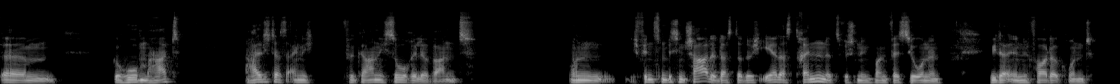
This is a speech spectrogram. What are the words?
ähm, hat, halte ich das eigentlich für gar nicht so relevant. Und ich finde es ein bisschen schade, dass dadurch eher das Trennende zwischen den Konfessionen wieder in den Vordergrund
